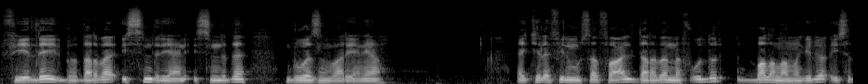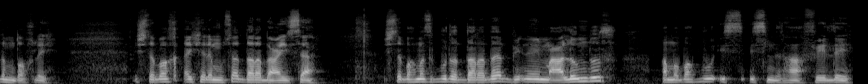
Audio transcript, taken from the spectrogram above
fiil değil. Bu darabe isimdir yani. İsimde de bu vazın var yani ya. Ekele fiil Musa faal. Darabe mef'uldur. Bal anlamına geliyor. İsa da mudaflih. İşte bak Ekele Musa darabe İsa. İşte bak mesela burada darabe biney malumdur. Ama bak bu is, isimdir ha fiil değil.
